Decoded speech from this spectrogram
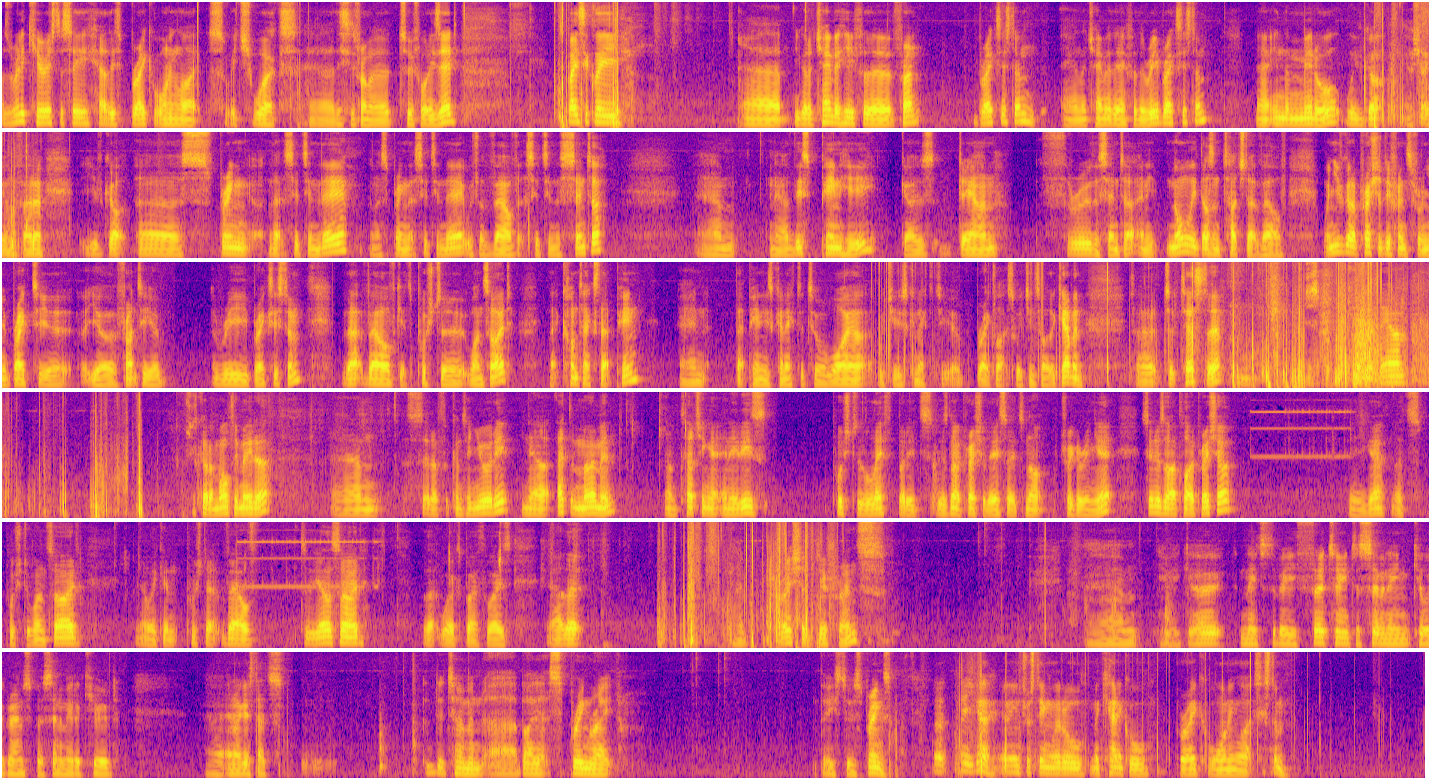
I was really curious to see how this brake warning light switch works. Uh, this is from a 240Z. It's basically uh, you've got a chamber here for the front brake system and the chamber there for the rear brake system. Now in the middle we've got, I'll show you on the photo, you've got a spring that sits in there and a spring that sits in there with a valve that sits in the center. Um, now this pin here goes down through the center and it normally doesn't touch that valve. When you've got a pressure difference from your brake to your, your front to your rear brake system, that valve gets pushed to one side, that contacts that pin and that pin is connected to a wire which is connected to your brake light switch inside the cabin. So to test it, just put the camera down. She's got a multimeter um, set up for continuity. Now at the moment I'm touching it and it is pushed to the left but it's there's no pressure there so it's not triggering yet. As soon as I apply pressure, there you go, that's pushed to one side. Now we can push that valve to the other side. That works both ways. Now the, the pressure difference, um, go, needs to be 13 to 17 kilograms per centimeter cubed. Uh, and I guess that's determined uh, by that spring rate. These two springs. But there you go, an interesting little mechanical brake warning light system.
